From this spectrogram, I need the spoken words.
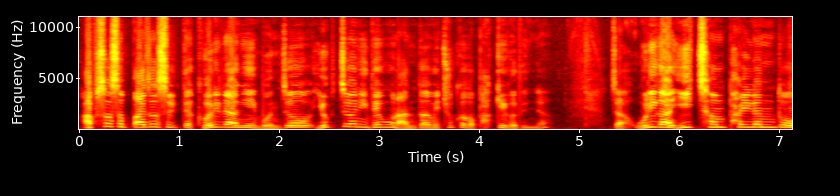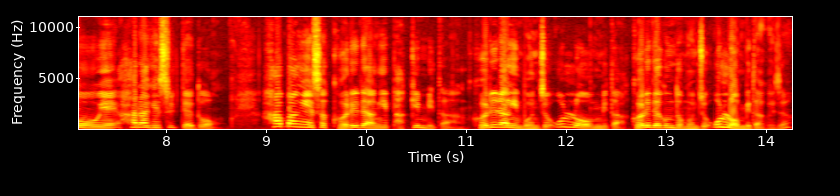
앞서서 빠졌을 때 거래량이 먼저 역전이 되고 난 다음에 주가가 바뀌거든요. 자 우리가 2008년도에 하락했을 때도 하방에서 거래량이 바뀝니다. 거래량이 먼저 올라옵니다. 거래대금도 먼저 올라옵니다. 그죠?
